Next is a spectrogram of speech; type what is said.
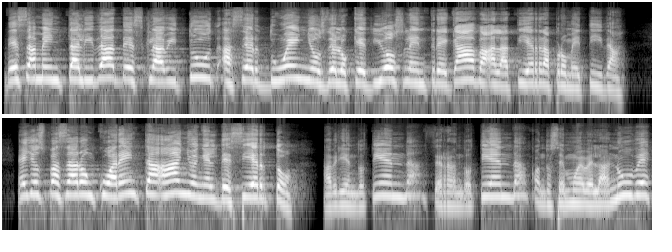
de esa mentalidad de esclavitud a ser dueños de lo que Dios le entregaba a la tierra prometida. Ellos pasaron 40 años en el desierto, abriendo tienda, cerrando tienda, cuando se mueve la nube.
